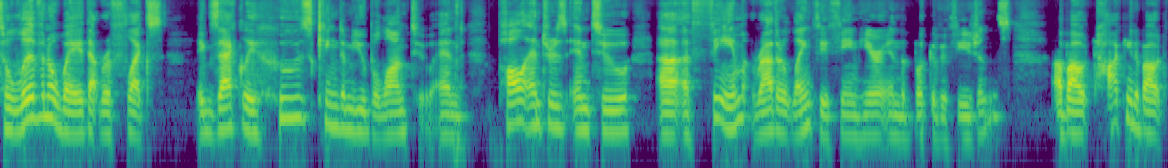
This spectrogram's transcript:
To live in a way that reflects exactly whose kingdom you belong to. And Paul enters into uh, a theme, rather lengthy theme here in the book of Ephesians, about talking about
